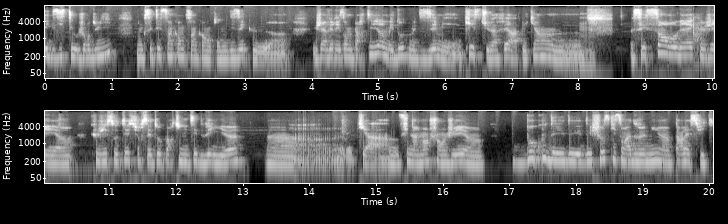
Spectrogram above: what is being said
exister aujourd'hui. Donc c'était 50-50. On me disait que euh, j'avais raison de partir, mais d'autres me disaient mais qu'est-ce que tu vas faire à Pékin mmh. C'est sans regret que j'ai que j'ai sauté sur cette opportunité de VIE qui a finalement changé beaucoup des, des, des, choses qui sont advenues euh, par la suite.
